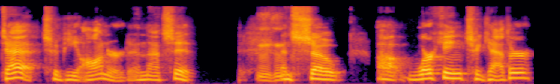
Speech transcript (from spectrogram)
debt to be honored, and that's it. Mm-hmm. And so, uh, working together,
